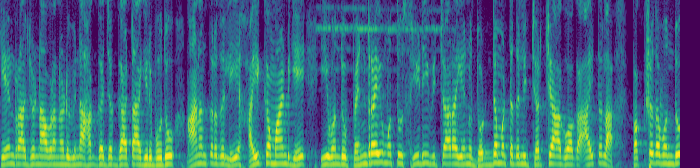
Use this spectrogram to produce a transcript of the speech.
ಕೆ ಎನ್ ರಾಜಣ್ಣ ಅವರ ನಡುವಿನ ಹಗ್ಗ ಜಗ್ಗಾಟ ಆಗಿರ್ಬೋದು. ಆನಂತರದಲ್ಲಿ ಹೈಕಮಾಂಡ್ಗೆ ಈ ಒಂದು ಪೆನ್ ಡ್ರೈವ್ ಮತ್ತು ಸಿ ಡಿ ವಿಚಾರ ಏನು ದೊಡ್ಡ ಮಟ್ಟದಲ್ಲಿ ಚರ್ಚೆ ಆಗುವಾಗ ಆಯ್ತಲ್ಲ, ಪಕ್ಷದ ಒಂದು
